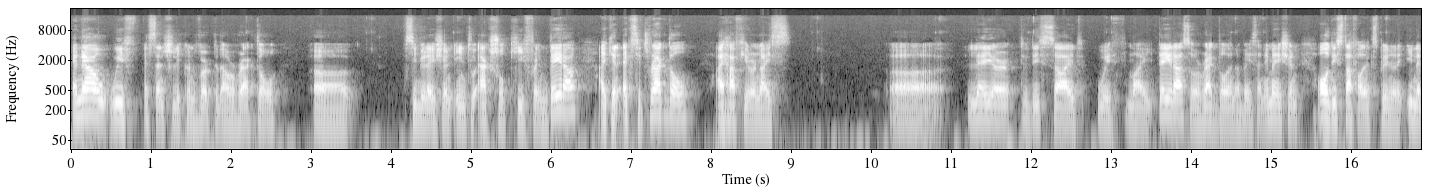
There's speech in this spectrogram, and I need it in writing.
And now we've essentially converted our ragdoll uh, simulation into actual keyframe data. I can exit ragdoll. I have here a nice uh, layer to this side with my data, so ragdoll and a base animation. All this stuff I'll explain in a,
